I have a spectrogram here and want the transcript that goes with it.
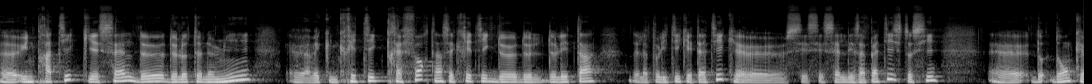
euh, une pratique qui est celle de, l'autonomie, avec une critique très forte. Hein, cette critique de, l'État, de la politique étatique, c'est celle des zapatistes aussi. donc,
